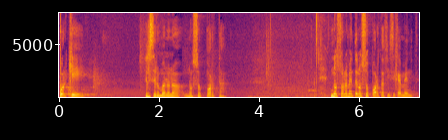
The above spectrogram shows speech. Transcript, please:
Porque el ser humano no, no soporta. No solamente nos soporta físicamente,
